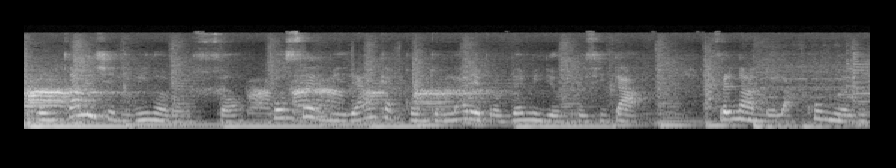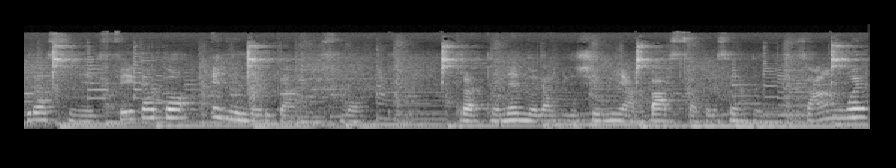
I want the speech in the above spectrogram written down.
Un calice di vino rosso può servire anche a controllare i problemi di obesità, frenando l'accumulo di grassi nel fegato e nell'organismo, trattenendo la glicemia bassa presente nel sangue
